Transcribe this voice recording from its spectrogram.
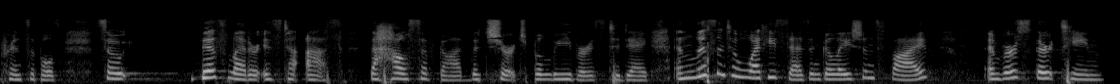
principles. So this letter is to us, the house of God, the church, believers today. And listen to what he says in Galatians 5 and verse 13.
